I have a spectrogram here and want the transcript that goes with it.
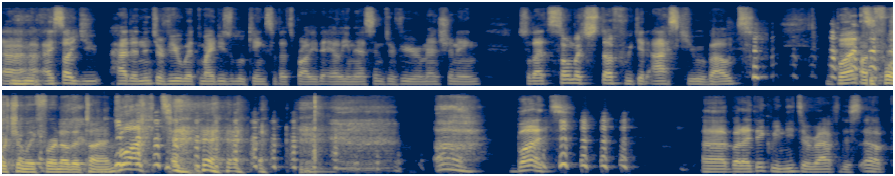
Uh, Mhm. I, saw you had an interview with Mighty Zulu King, so that's probably the Alien Ness interview you're mentioning. So that's so much stuff we could ask you about, but Unfortunately, for another time. but Ah, but uh, but I think we need to wrap this up.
